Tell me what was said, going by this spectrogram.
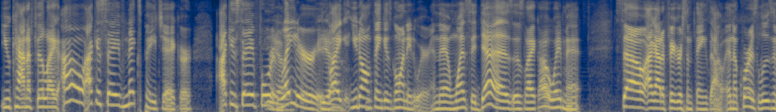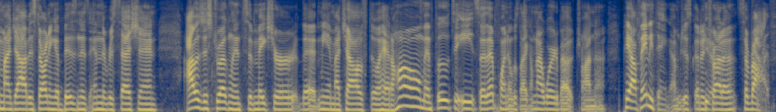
you kind of feel like, oh, I can save next paycheck or I can save for Yeah. it later. Yeah. Like you don't think it's going anywhere. And then once it does, it's like, oh, wait a minute. So I got to figure some things out. And of course, losing my job and starting a business in the recession, I was just struggling to make sure that me and my child still had a home and food to eat. So at that point, it was like, I'm not worried about trying to pay off anything. I'm just going to Yeah. try to survive.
